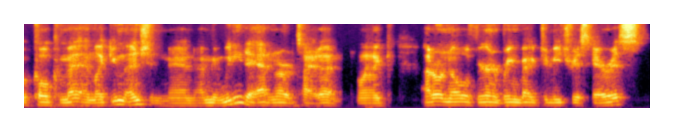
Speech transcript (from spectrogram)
with Cole Kmet. And like you mentioned, man, I mean, we need to add another tight end. Like, I don't know if you're going to bring back Demetrius Harris.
